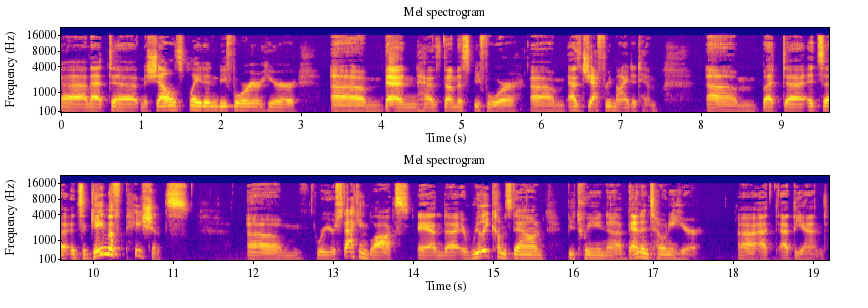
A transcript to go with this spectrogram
uh, that uh, Michelle's played in before here. Um, ben has done this before, um, as Jeff reminded him. Um, but uh, it's a it's a game of patience um, where you're stacking blocks, and uh, it really comes down between uh, Ben and Tony here uh, at at the end.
